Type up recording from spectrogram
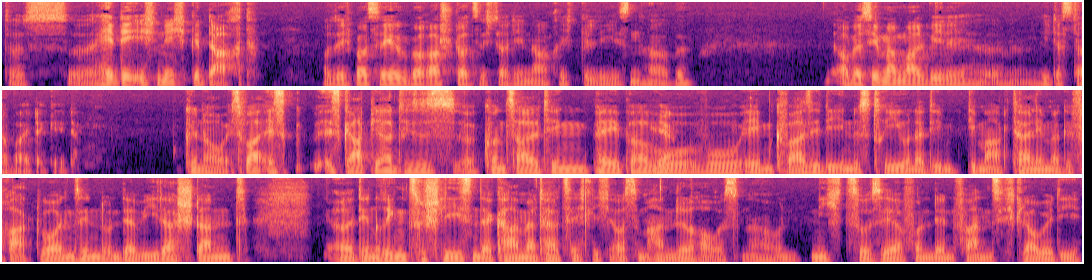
das hätte ich nicht gedacht. Also ich war sehr überrascht, als ich da die Nachricht gelesen habe. Aber sehen wir mal, wie, wie das da weitergeht. Genau, es war, es, es gab ja dieses äh, Consulting Paper, wo, ja. wo eben quasi die Industrie oder die, die Marktteilnehmer gefragt worden sind und der Widerstand, äh, den Ring zu schließen, der kam ja tatsächlich aus dem Handel raus ne? und nicht so sehr von den Funds. Ich glaube, die,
